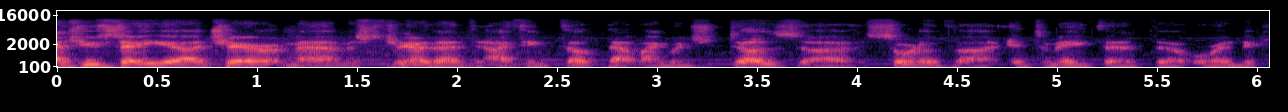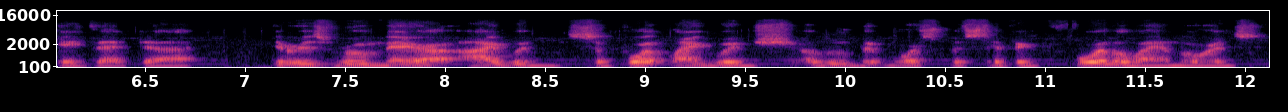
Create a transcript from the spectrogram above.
as you say, uh, Chair, Mr. Chair, that I think that, that language does uh, sort of uh, intimate that uh, or indicate that uh, there is room there. I would support language a little bit more specific for the landlords,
